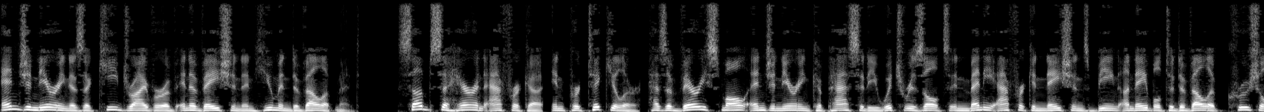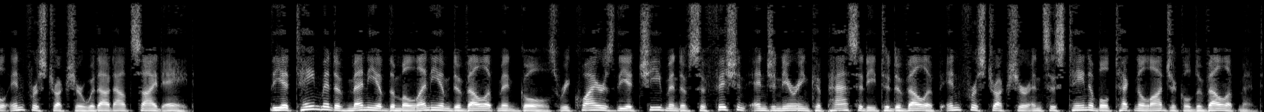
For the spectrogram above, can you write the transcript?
Engineering is a key driver of innovation and human development. Sub-Saharan Africa, in particular, has a very small engineering capacity which results in many African nations being unable to develop crucial infrastructure without outside aid. The attainment of many of the Millennium Development Goals requires the achievement of sufficient engineering capacity to develop infrastructure and sustainable technological development.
